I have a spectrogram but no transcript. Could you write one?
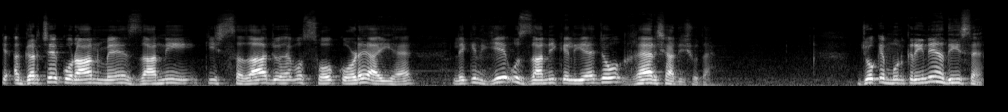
कि अगरचे कुरान में जानी की सज़ा जो है वो सौ कोड़े आई है, लेकिन ये उस जानी के लिए है जो गैर शादीशुदा है, जो कि मुनकरीन हदीस हैं।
